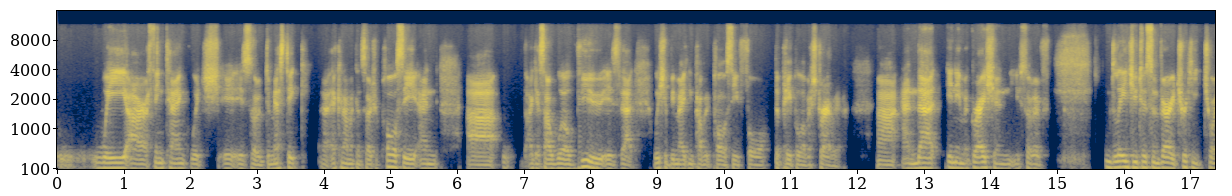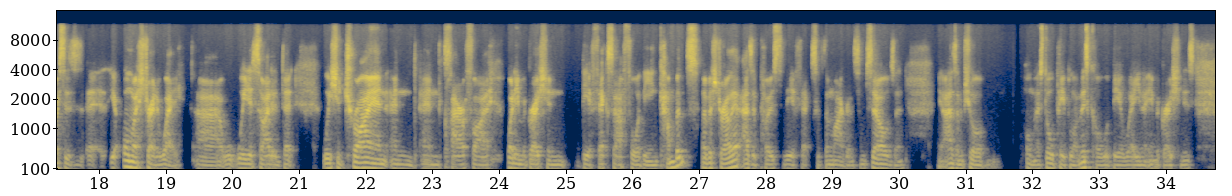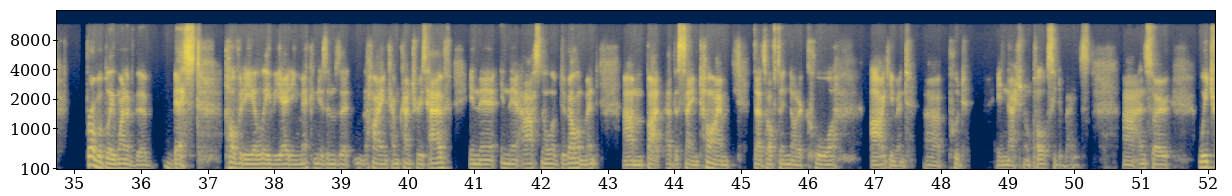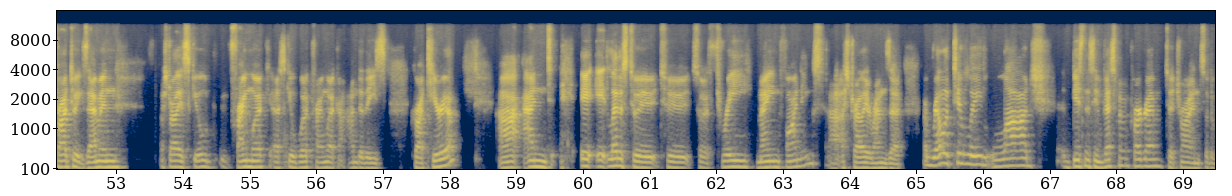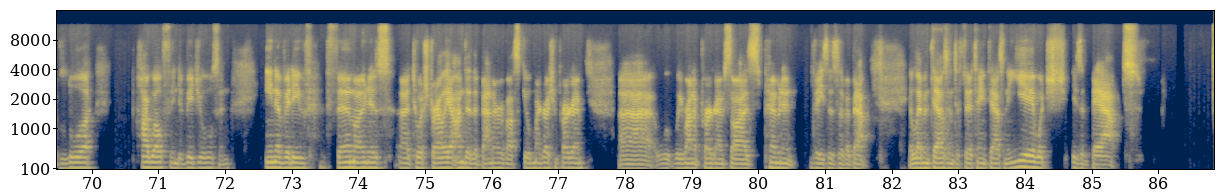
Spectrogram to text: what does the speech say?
we are a think tank which is sort of domestic uh, economic and social policy and uh, I guess our world view is that we should be making public policy for the people of Australia. Uh, and that in immigration, you sort of leads you to some very tricky choices uh, almost straight away. Uh, we decided that we should try and, and, and clarify what immigration, the effects are for the incumbents of Australia, as opposed to the effects of the migrants themselves. And you know, as I'm sure almost all people on this call would be aware, you know, immigration is probably one of the best poverty alleviating mechanisms that high income countries have in their in their arsenal of development um, but at the same time that's often not a core argument uh, put in national policy debates uh, and so we tried to examine Australia's skilled framework, uh, skilled work framework under these criteria. Uh, and it, it, led us to, to sort of three main findings. Uh, Australia runs a, a, relatively large business investment program to try and sort of lure high wealth individuals and innovative firm owners uh, to Australia under the banner of our skilled migration program. Uh, we run a program size permanent visas of about 11,000 to 13,000 a year, which is about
